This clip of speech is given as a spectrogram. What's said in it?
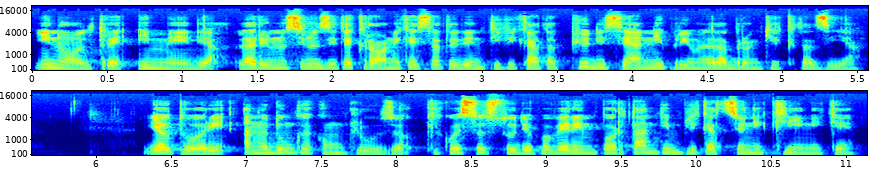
Inoltre, in media, la rinosinusite cronica è stata identificata più di sei anni prima della bronchiectasia. Gli autori hanno dunque concluso che questo studio può avere importanti implicazioni cliniche,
